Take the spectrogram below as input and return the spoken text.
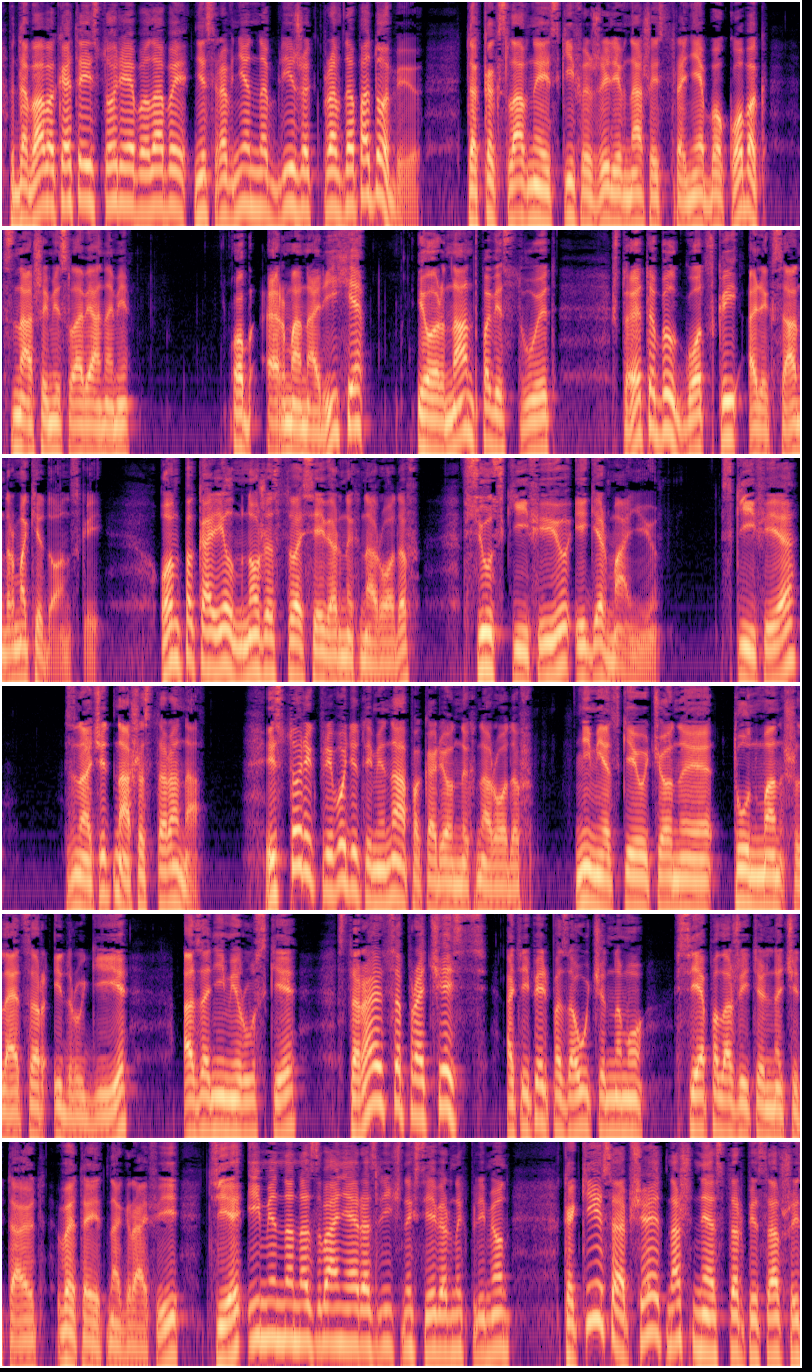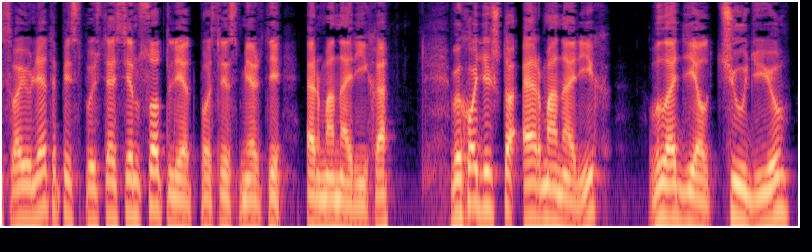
Вдобавок, эта история была бы несравненно ближе к правдоподобию, так как славные скифы жили в нашей стране бок о бок с нашими славянами. Об Эрманарихе Иорнанд повествует, что это был готский Александр Македонский. Он покорил множество северных народов, всю Скифию и Германию. Скифия значит наша сторона. Историк приводит имена покоренных народов. Немецкие ученые Тунман, Шлецер и другие, а за ними русские, стараются прочесть, а теперь по заученному все положительно читают в этой этнографии те именно названия различных северных племен, какие сообщает наш Нестор, писавший свою летопись спустя 700 лет после смерти Эрманариха. Выходит, что Эрманарих владел Чудью,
